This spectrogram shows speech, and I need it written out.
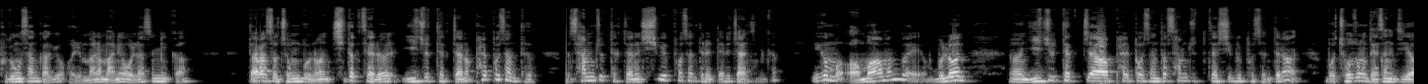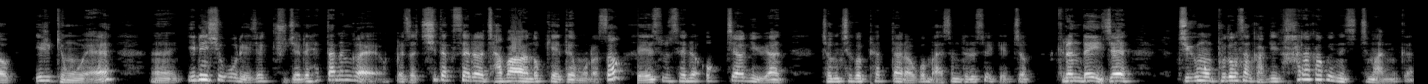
부동산 가격이 얼마나 많이 올랐습니까? 따라서 정부는 취득세를 2주택자는 8%, 3주택자는 12%를 때리지 않습니까? 이건 뭐 어마어마한 거예요. 물론 2주택자 8%, 3주택자 12%는 뭐 조정 대상 지역일 경우에 1인식으로 이제 규제를 했다는 거예요. 그래서 취득세를 잡아놓게 됨으로써 매수세를 억제하기 위한 정책을 폈다라고 말씀드릴 수 있겠죠. 그런데 이제 지금은 부동산 가격이 하락하고 있는 시점 아닙니까?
